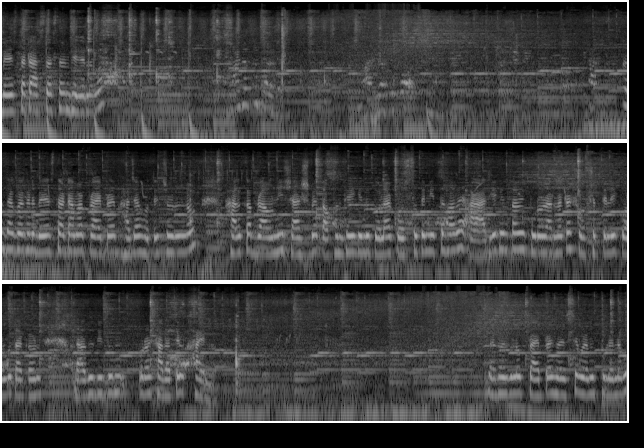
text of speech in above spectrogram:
বেরেস্তাটা আস্তে আস্তে আমি ভেজে নেব। দেখো, এখানে বেরেস্তাটা আমার প্রায় প্রায় ভাজা হতে চলল। হালকা ব্রাউনিশ আসবে, তখন থেকে কিন্তু তোলার প্রস্তুতি নিতে হবে। আর আজকে কিন্তু আমি পুরো রান্নাটা সর্ষের তেলেই করব, তার কারণ দাদু দিদুন ওরা সাদা তেল খায় না। দেখো, এগুলো প্রায় প্রায় হয়েছে, এবার আমি তুলে নেব।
